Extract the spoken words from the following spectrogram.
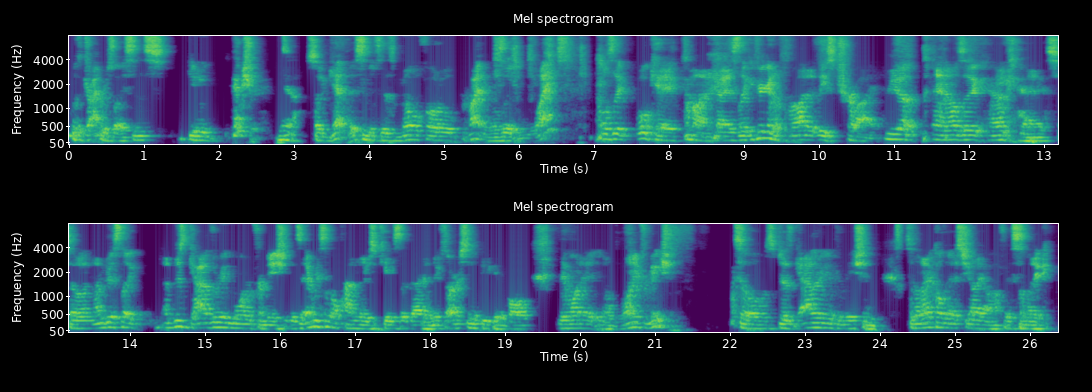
With a driver's license, you need a picture. Yeah. So I get this, and it says no photo provided. I was like, what? I was like, okay, come on, guys. Like, if you're gonna fraud, at least try. yeah, And I was like, okay. So I'm just like, I'm just gathering more information because every single time there's a case like that and there's RCMP get involved, they want to, you know, want information. So I was just gathering information. So then I called the SGI office. I'm like,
